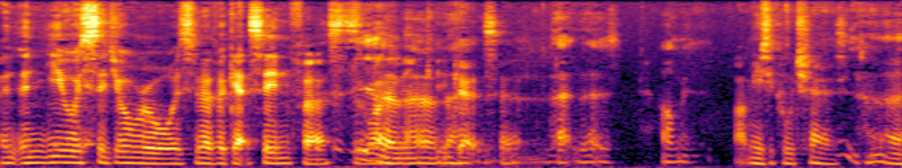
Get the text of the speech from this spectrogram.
And, and you always said your rule was whoever gets in first is the one who, no, that- gets it. That, that's, I mean, Like musical chairs. uh,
